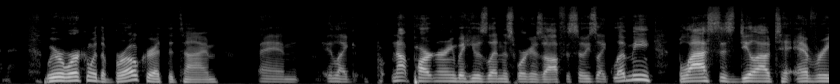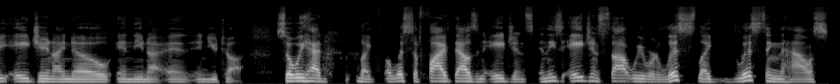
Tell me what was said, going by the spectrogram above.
we were working with a broker at the time and like not partnering, but he was letting us work in his office. So he's like, let me blast this deal out to every agent I know in the United in, in Utah. So we had like a list of five thousand agents, and these agents thought we were list like listing the house.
